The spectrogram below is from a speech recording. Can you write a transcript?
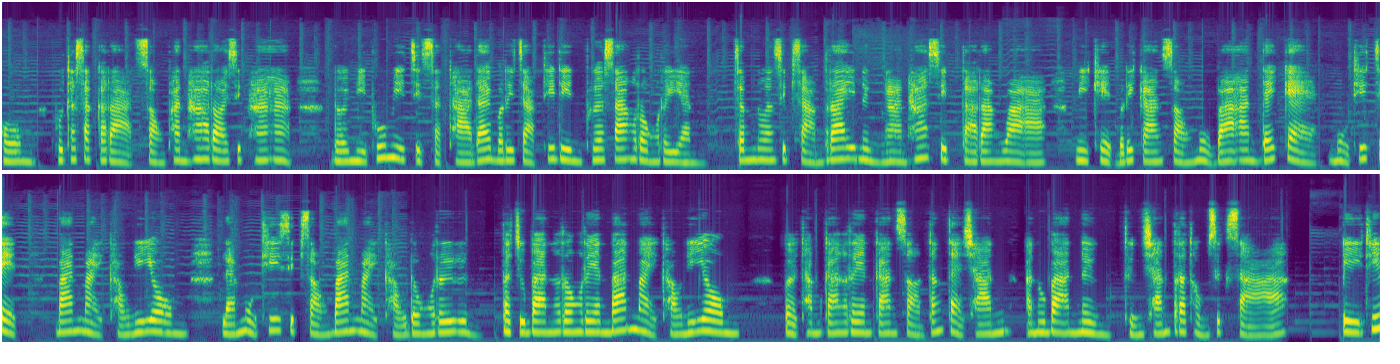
คม พุทธศักราช 2515 โดยมีผู้มีจิตศรัทธาได้บริจาคที่ดินเพื่อสร้างโรงเรียนจำนวน 13 ไร่ 1 งาน 50 ตารางวา มีเขตบริการ 2 หมู่บ้าน ได้แก่ หมู่ที่ 7 บ้านใหม่เขานิยม และหมู่ที่ 12 บ้านใหม่เขาดงรื่น ปัจจุบันโรงเรียนบ้านใหม่เขานิยม เปิดทำการเรียนการสอนตั้งแต่ชั้น อนุบาล1ถึงชั้นประถมศึกษา ปีที่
